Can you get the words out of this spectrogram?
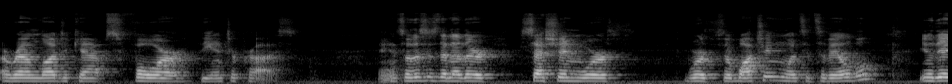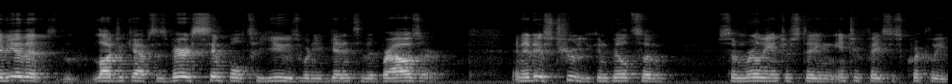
around logic apps for the enterprise. And so this is another session worth worth watching once it's available. You know, the idea that Logic Apps is very simple to use when you get into the browser. And it is true, you can build some some really interesting interfaces quickly.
